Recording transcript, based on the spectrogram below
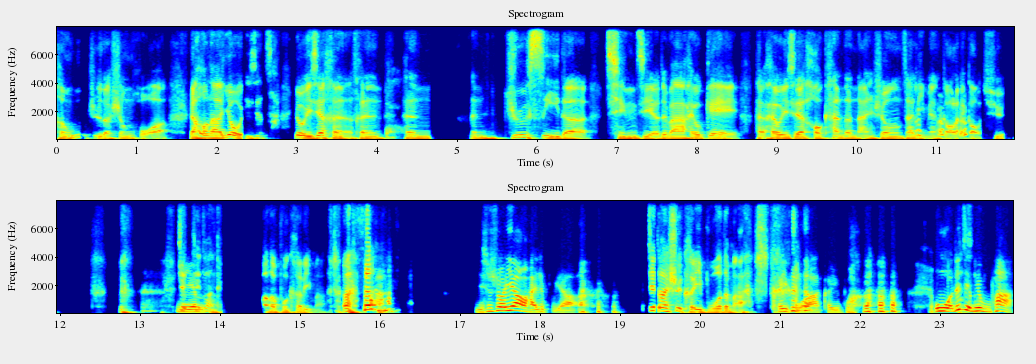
很物质的生活，然后呢，又有一些又有一些很很很很 juicy 的情节，对吧？还有 gay，还还有一些好看的男生在里面搞来搞去。这这段放到博客里吗？你是说要还是不要？这段是可以播的吗？可以播啊，可以播。我的节目不怕，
